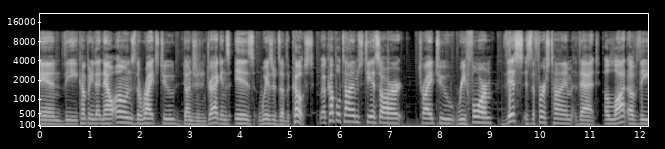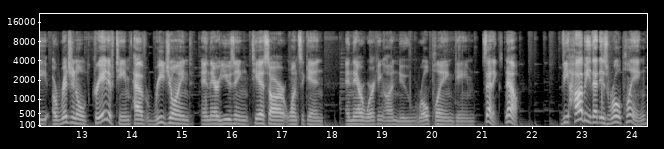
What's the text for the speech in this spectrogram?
And the company that now owns the rights to Dungeons and Dragons is Wizards of the Coast. A couple times TSR tried to reform. This is the first time that a lot of the original creative team have rejoined and they're using TSR once again and they are working on new role playing game settings. Now, the hobby that is role playing,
